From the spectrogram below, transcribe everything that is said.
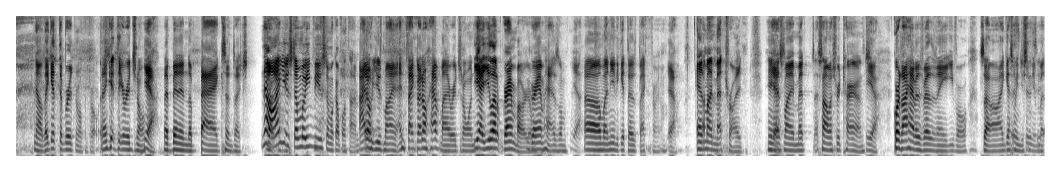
no, they get the original controller. I get the original. Yeah. They've been in the bag since I. No, Right. I used them. We've used them a couple of times. I but- don't use mine. In fact, I don't have my original ones. Yeah, you let Graham borrow. them. Graham has them. Yeah. Um, I need to get those back from him. Yeah. And my Metroid. He Yes. has my Met- Samus Returns. Yeah. Of course, I have his Resident Evil, so I guess we just need to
